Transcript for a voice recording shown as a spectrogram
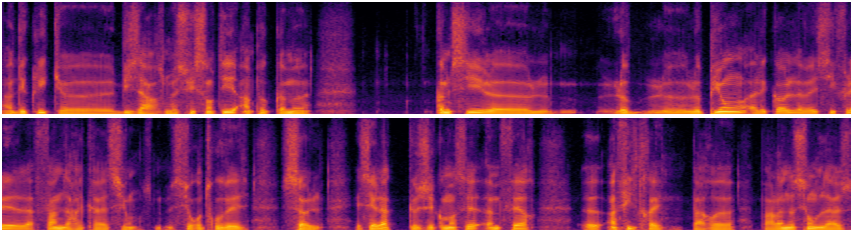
un déclic euh, bizarre. Je me suis senti un peu comme, comme si le, pion à l'école avait sifflé la fin de la récréation. Je me suis retrouvé seul. Et c'est là que j'ai commencé à me faire euh, infiltrer par, euh, par la notion de l'âge.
